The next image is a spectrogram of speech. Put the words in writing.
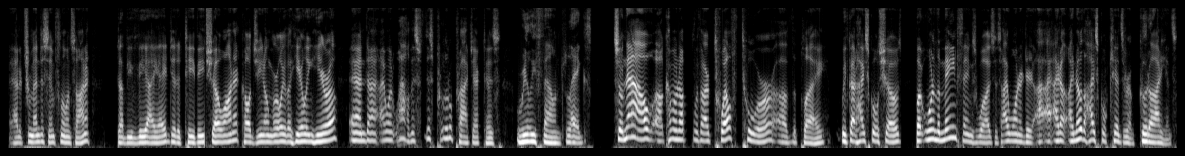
had a tremendous influence on it. WVIA did a TV show on it called Gino Merli, the Healing Hero. And uh, I went, wow, this, this little project has really found legs. So now, uh, coming up with our 12th tour of the play, we've got high school shows. But one of the main things was is I wanted to. I I, don't, I know the high school kids are a good audience,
